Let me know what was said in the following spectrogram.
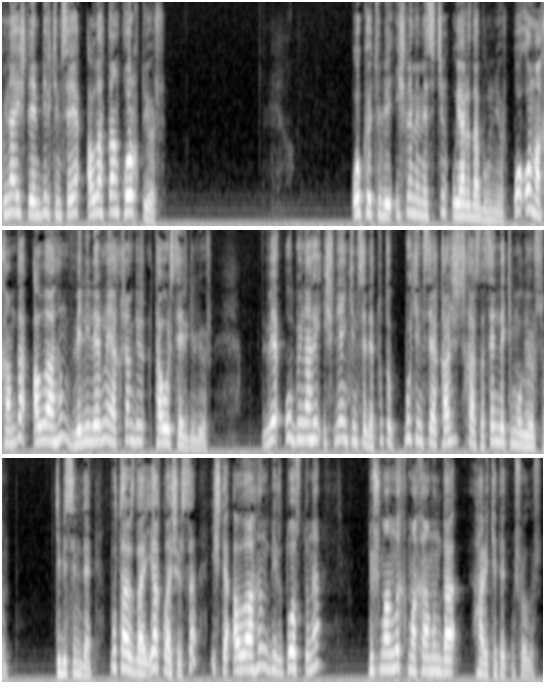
günah işleyen bir kimseye Allah'tan kork diyor. O kötülüğü işlememesi için uyarıda bulunuyor. O o makamda Allah'ın velilerine yakışan bir tavır sergiliyor. Ve o günahı işleyen kimse de tutup bu kimseye karşı çıkarsa sen de kim oluyorsun gibisinden bu tarzda yaklaşırsa işte Allah'ın bir dostuna düşmanlık makamında hareket etmiş olur.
